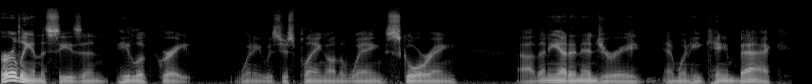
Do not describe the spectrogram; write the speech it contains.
Early in the season, he looked great when he was just playing on the wing, scoring. Uh, then he had an injury, and when he came back,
